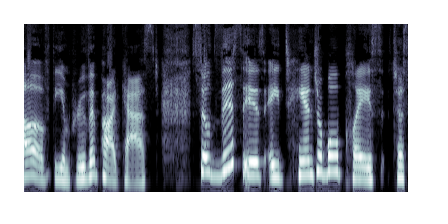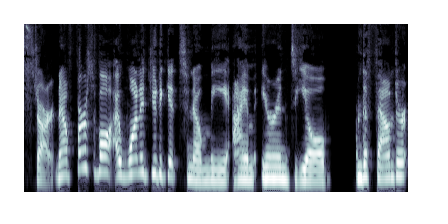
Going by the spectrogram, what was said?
of the Improve It podcast. So this is a tangible place to start. Now, first of all, I wanted you to get to know me. I am Erin Diehl. I'm the founder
